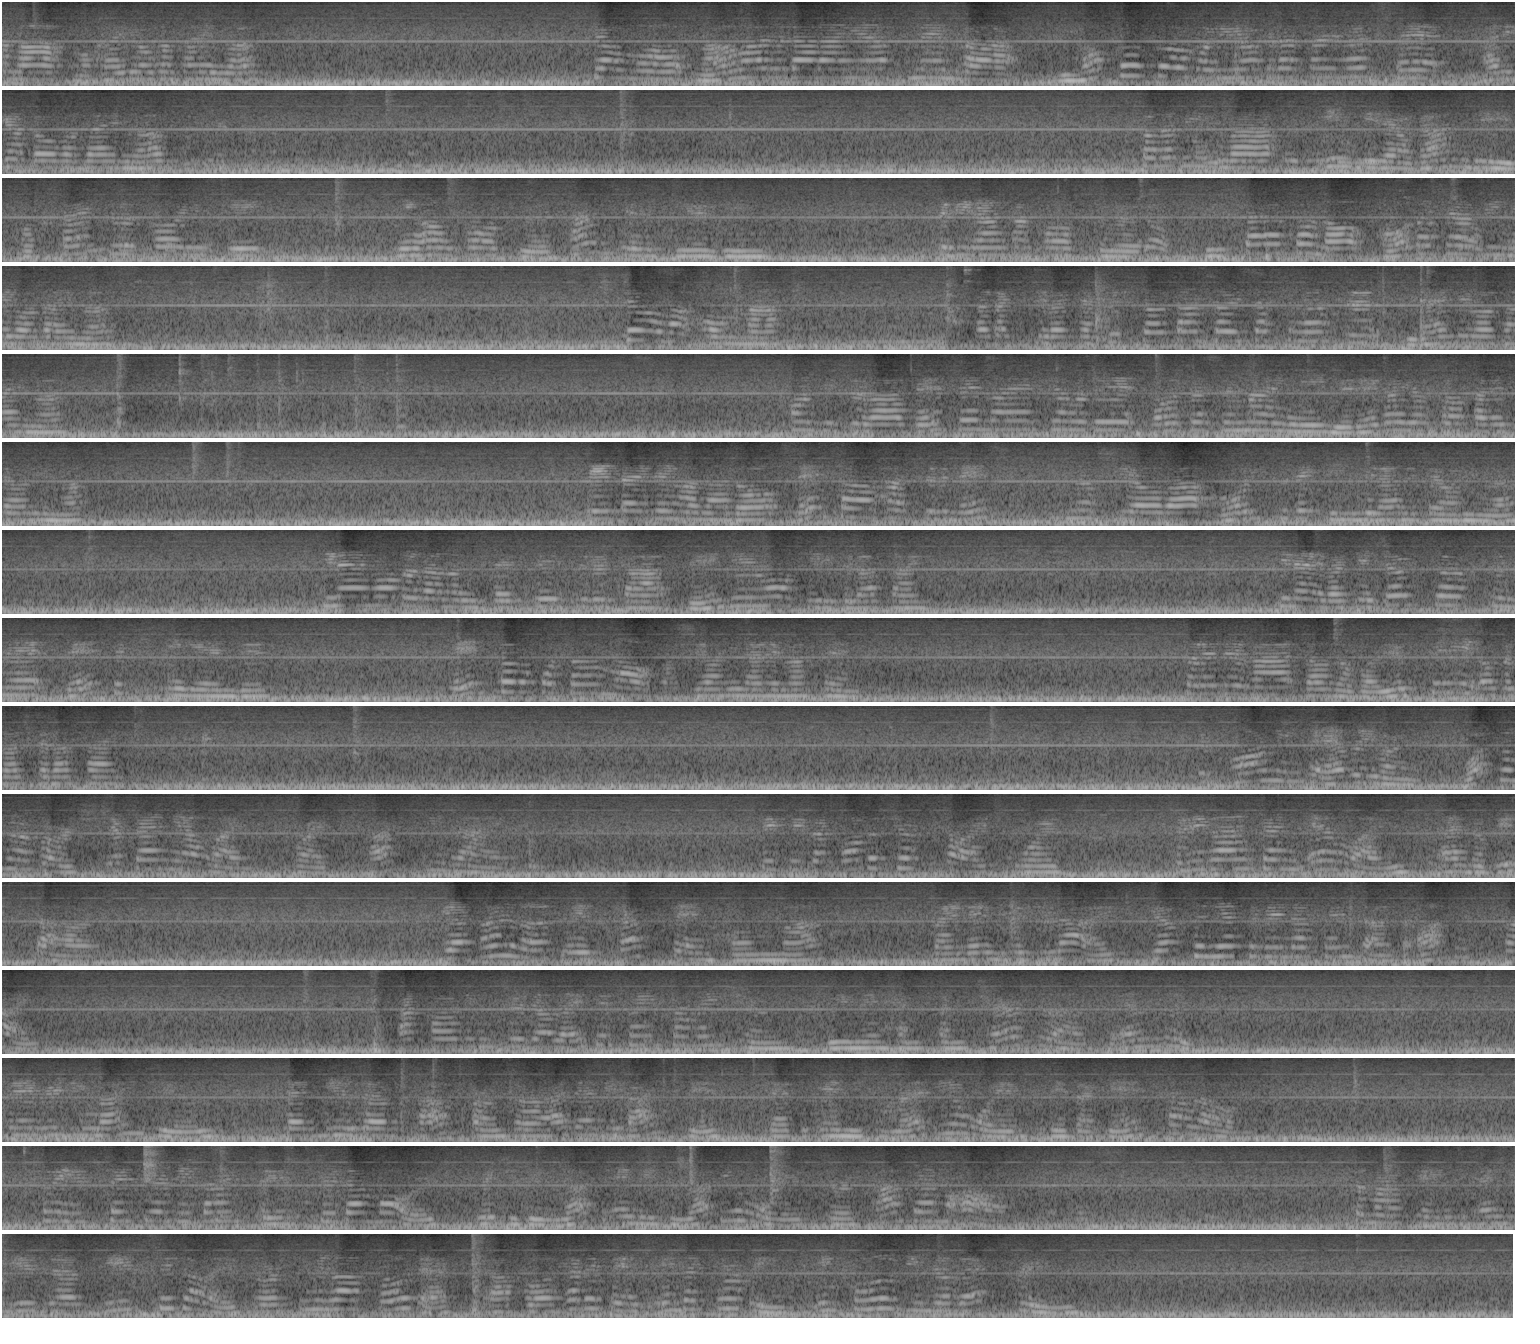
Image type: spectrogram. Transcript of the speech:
様おはようございます今日もワンワールドアライアンスメンバー日本航空をご利用くださいましてありがとうございます。この便はインディラ・ガンディ国際空港行き日本航空39便スリランカ航空ビスタラとのコードシャー便でございます機長は本間私は客室を担当いたします。平井でございます。本日は前線の影響で到着前に揺れが予想されております。携帯電話など電波を発する電子機器の使用は法律で禁じられております。機内モードなどに設定するか電源をお切りください。機内は化粧室を含め全席禁煙です。電子トロコ等もご使用になれません。れではどうぞごゆっくりお過ごしください Good morning everyone. Welcome aboard Japan Airlines Flight 39. This is a code flight with Sri Lankan Airlines and Vista. Your pilot is Captain Honma. My name is Lai, your senior cabin attendant on this flight. According to the latest information, we may have some turbulence and loop. May we remind you that use of cell phones or other devices that emit radio waves is against the law. Please set your devices to the mode which do not emit radio waves or turn them off. Smoking and use of e-cigarettes or similar products are prohibited in the cabin, including the restroom.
